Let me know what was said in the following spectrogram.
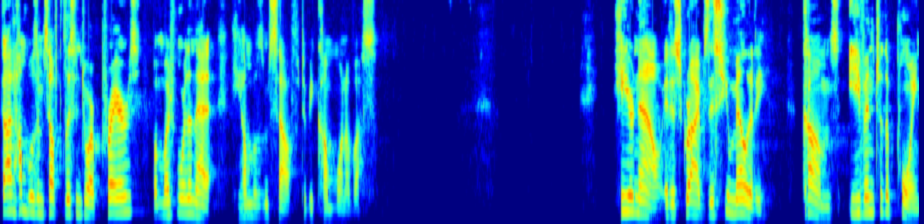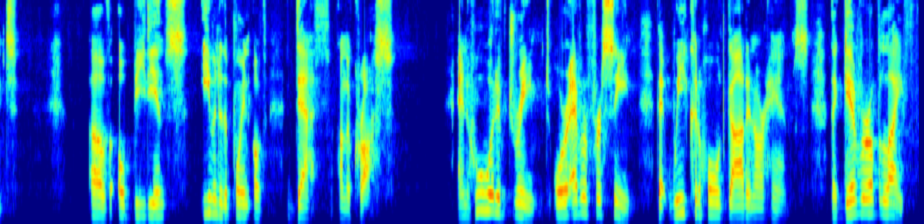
God humbles himself to listen to our prayers, but much more than that, he humbles himself to become one of us. Here now, it describes this humility comes even to the point of obedience, even to the point of death on the cross. And who would have dreamed or ever foreseen that we could hold God in our hands? The giver of life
